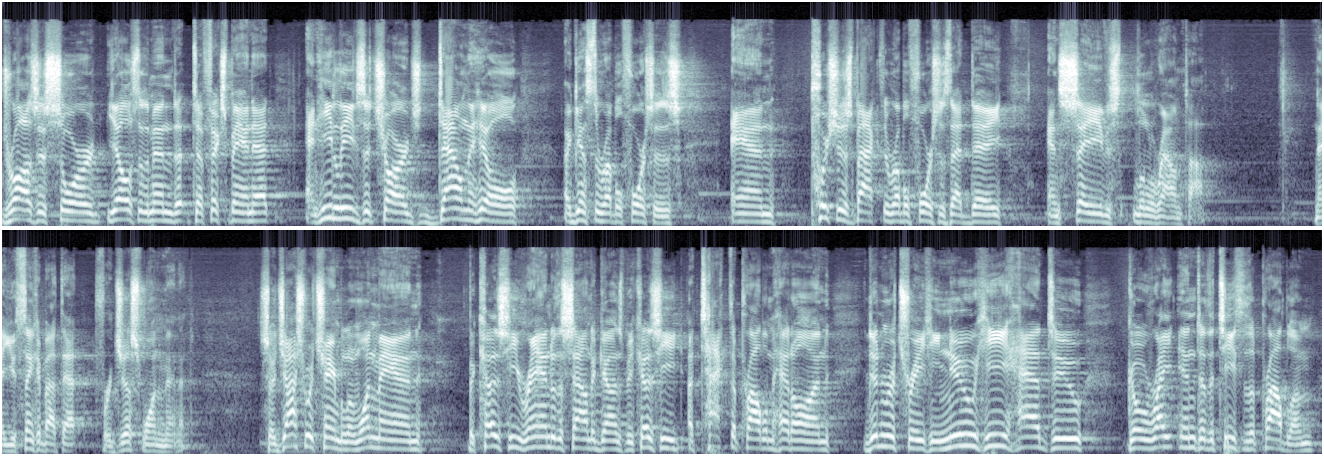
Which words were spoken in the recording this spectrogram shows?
draws his sword, yells to the men to, to fix bayonet, and he leads the charge down the hill against the rebel forces and pushes back the rebel forces that day and saves Little Round Top. Now you think about that for just one minute. So Joshua Chamberlain, one man, because he ran to the sound of guns, because he attacked the problem head on, didn't retreat, he knew he had to go right into the teeth of the problem,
